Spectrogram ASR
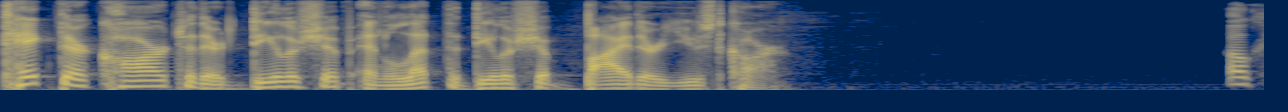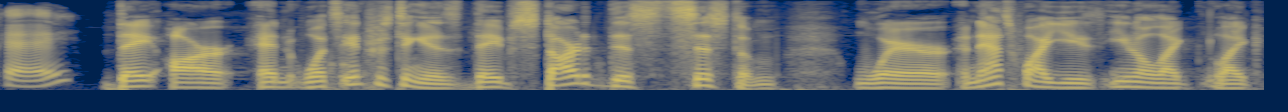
Take their car to their dealership and let the dealership buy their used car. Okay. They are, and what's interesting is they've started this system where, and that's why you, you know, like, like,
